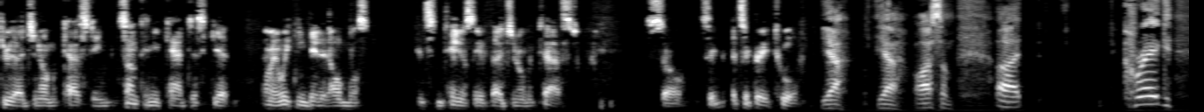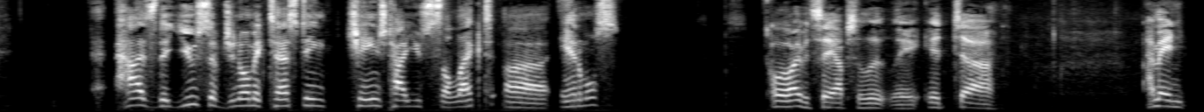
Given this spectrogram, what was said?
through that genomic testing. Something you can't just get. I mean, we can get it almost instantaneously with that genomic test. So it's a it's a great tool. Yeah, yeah, awesome. Uh, Craig, has the use of genomic testing changed how you select uh, animals? Oh, I would say absolutely. It uh, I mean,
